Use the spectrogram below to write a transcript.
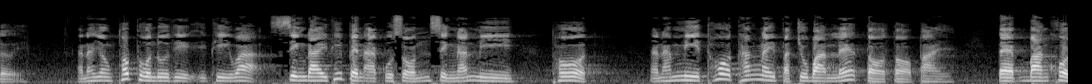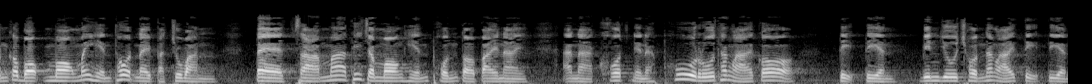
เลยอันนะยองทบทวนดูทีอีกทีว่าสิ่งใดที่เป็นอกุศล สิ่งนั้นมีโทษนะนะมีโทษทั้งในปัจจุบันและต่อต่อไป แต่บางคนก็บอกมองไม่เห็นโทษในปัจจุบัน แต่สามารถที่จะมองเห็นผลต่อไปในอนาคตเนี่ยนะผู้รู้ทั้งหลายก็ติเตียนบินยูชนทั้งหลายติเตียน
